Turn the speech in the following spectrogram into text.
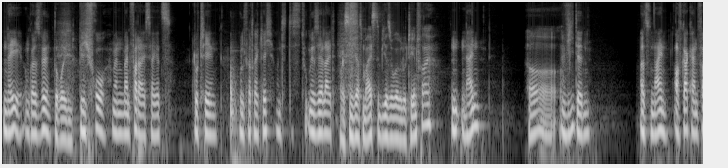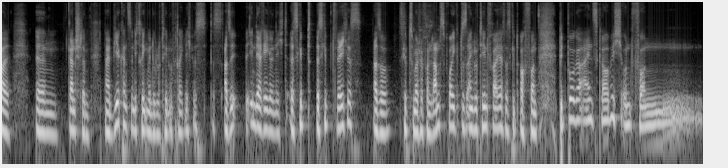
Nee, um Gottes Willen. Beruhigend. Bin ich froh. Mein, mein Vater ist ja jetzt Gluten unverträglich und das tut mir sehr leid. Aber ist nicht das meiste Bier sogar glutenfrei? N nein, Oh. wie denn? Also nein, auf gar keinen Fall. Ähm, ganz schlimm. Nein, Bier kannst du nicht trinken, wenn du glutenunverträglich bist. Das, also in der Regel nicht. Es gibt, es gibt welches, also es gibt zum Beispiel von Lamsbräu gibt es ein glutenfreies, es gibt auch von Bitburger eins, glaube ich, und von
